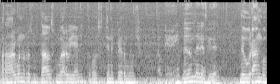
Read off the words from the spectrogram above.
para dar buenos resultados, jugar bien y todo eso tiene que ver mucho. Ok. ¿De dónde eres, Fidel? De Durango.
